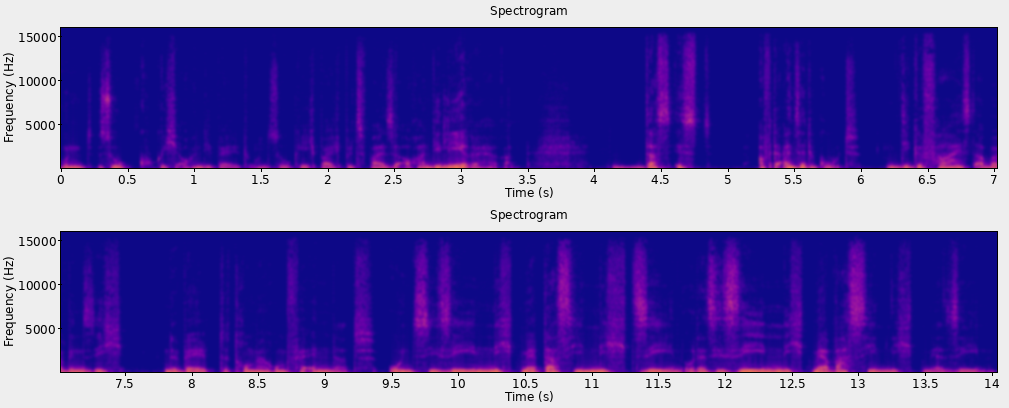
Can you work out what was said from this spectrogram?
und so gucke ich auch in die Welt. Und so gehe ich beispielsweise auch an die Lehre heran. Das ist auf der einen Seite gut. Die Gefahr ist aber, wenn sich eine Welt drumherum verändert und sie sehen nicht mehr, dass sie nicht sehen oder sie sehen nicht mehr, was sie nicht mehr sehen,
